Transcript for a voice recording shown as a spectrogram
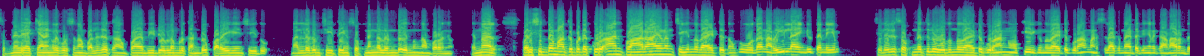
സ്വപ്ന വ്യാഖ്യാനങ്ങളെ കുറിച്ച് നാം പലരും വീഡിയോകൾ നമ്മൾ കണ്ടു പറയുകയും ചെയ്തു. നല്ലതും ചീത്തയും സ്വപ്നങ്ങളുണ്ട് എന്നും നാം പറഞ്ഞു. എന്നാൽ പരിശുദ്ധമാക്കപ്പെട്ട ഖുർആൻ പാരായണം ചെയ്യുന്നതായിട്ട് നമുക്ക് ഓതാൻ അറിയില്ല എങ്കിൽ തന്നെയും ചിലർ സ്വപ്നത്തിൽ ഓതുന്നതായിട്ട് ഖുറാൻ നോക്കിയിരിക്കുന്നതായിട്ട് ഖുറാൻ മനസ്സിലാക്കുന്നതായിട്ടൊക്കെ ഇങ്ങനെ കാണാറുണ്ട്.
